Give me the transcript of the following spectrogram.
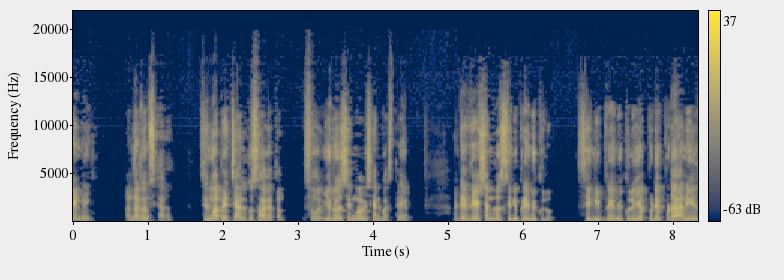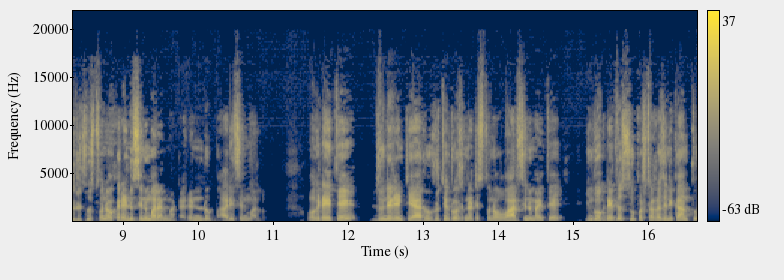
హాయ్ అండి. అందరు నమస్కారం. సినిమా పే ఛానల్కు స్వాగతం. సో ఈరోజు సినిమా విషయానికి వస్తే అంటే దేశంలో సినీ ప్రేమికులు సినీ ప్రేమికులు ఎప్పుడెప్పుడా అని ఎదురు చూస్తున్న ఒక రెండు సినిమాలు అనమాట రెండు భారీ సినిమాలు. ఒకటైతే జూనియర్ ఎన్టీఆర్ హృతిక్ రోషన్ నటిస్తున్న వార్ సినిమా అయితే ఇంకొకటైతే సూపర్ స్టార్ రజనీకాంత్.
